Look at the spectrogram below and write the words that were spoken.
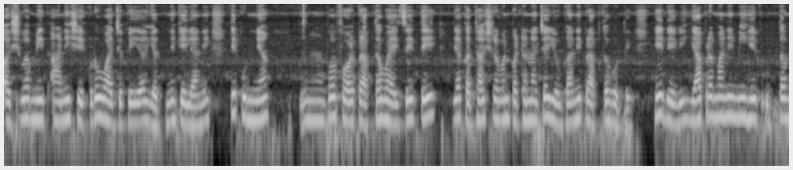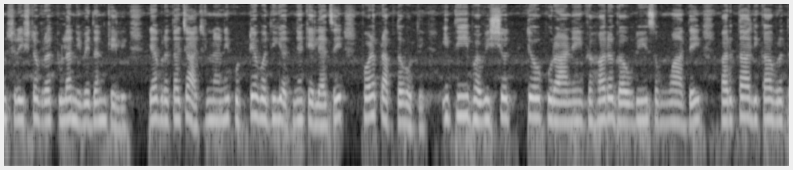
अश्वमेध आणि शेकडो वाजपेय यज्ञ केल्याने ते पुण्य व फळ प्राप्त व्हायचे ते या कथाश्रवण पठणाच्या योगाने प्राप्त होते. हे देवी याप्रमाणे मी हे उत्तम श्रेष्ठ व्रत तुला निवेदन केले. या व्रताच्या आचरणाने कुट्यवधी यज्ञ केल्याचे फळ प्राप्त होते. इति भविष्योत्यो पुराणे गहर गौरी संवादे हरतालिका व्रत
